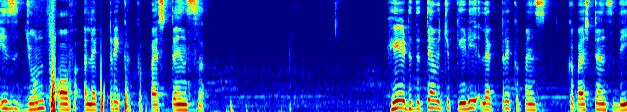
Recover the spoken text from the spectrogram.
is unit of electric capacitance ਹੇਠ ਦਿੱਤਿਆਂ ਵਿੱਚ ਕਿਹੜੀ ਇਲੈਕਟ੍ਰਿਕ ਕਪੈਸਿਟੈਂਸ ਦੀ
